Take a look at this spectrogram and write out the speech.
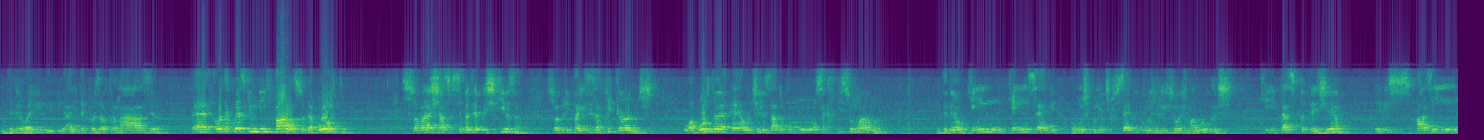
entendeu? Aí, aí depois a eutanásia. É, outra coisa que ninguém fala sobre aborto, só vai achar se você fazer pesquisa sobre países africanos o aborto é, é utilizado como um sacrifício humano. Entendeu? Quem, quem segue, alguns políticos seguem algumas religiões malucas que para se proteger, eles fazem,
